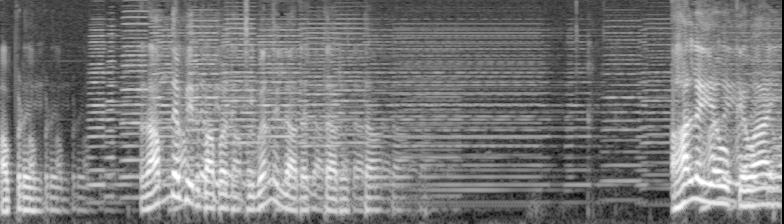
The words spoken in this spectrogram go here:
આપણે રામદેવીર બાબાની જીવન રચતા રચતા હાલે એવું કહેવાય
